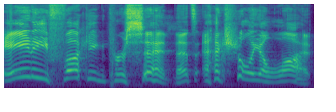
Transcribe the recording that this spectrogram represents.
80 fucking percent. That's actually a lot.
